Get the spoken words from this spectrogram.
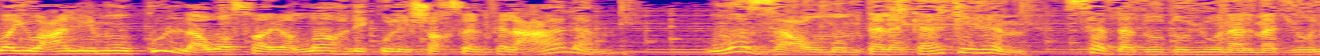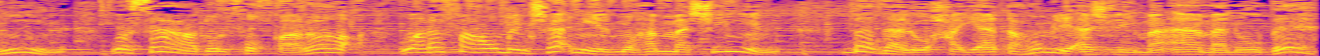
ويعلموا كل وصايا الله لكل شخص في العالم. وزعوا ممتلكاتهم سددوا ديون المديونين وساعدوا الفقراء ورفعوا من شأن المهمشين بذلوا حياتهم لأجل ما آمنوا به.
